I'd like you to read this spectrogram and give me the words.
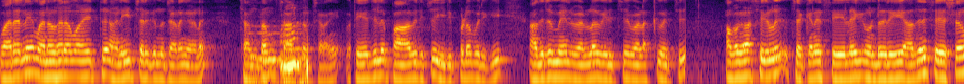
വരനെ മനോഹരമായിട്ട് അണിയിച്ചെടുക്കുന്ന ചടങ്ങാണ് ചന്തം ചാർത്തൽ ചടങ്ങ്. സ്റ്റേജിൽ പാവിരിച്ച് ഇരിപ്പിടമൊരുക്കി അതിനുമേൽ വെള്ളം വിരിച്ച് വിളക്ക് വെച്ച് അവകാശികൾ ചെക്കനെ സ്റ്റേജിലേക്ക് കൊണ്ടുവരികയും അതിനുശേഷം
